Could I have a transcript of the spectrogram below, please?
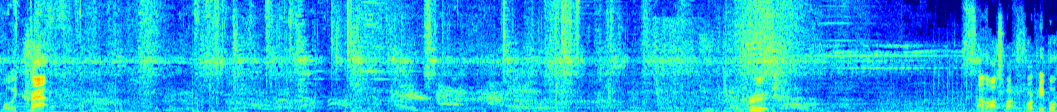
Holy crap! Recruit. I lost what, four people?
